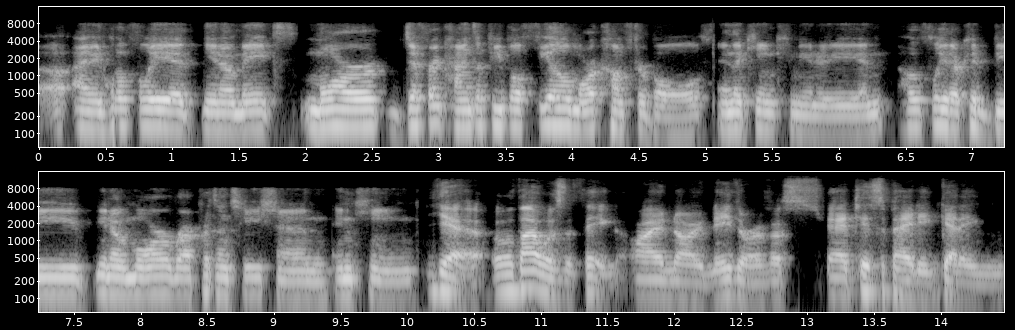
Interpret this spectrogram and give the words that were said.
i, I mean hopefully it you know makes more different kinds of people feel more comfortable in the kink community and hopefully there could be you know more representation in kink Yeah, well, that was the thing. I know neither of us anticipating getting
